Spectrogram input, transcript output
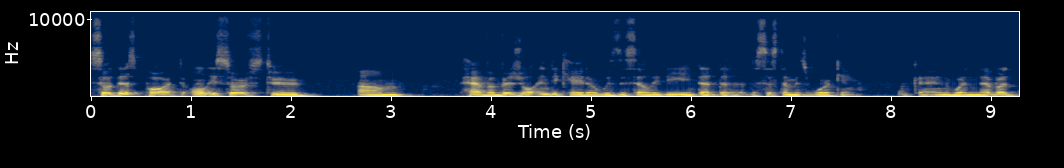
So this part only serves to um, have a visual indicator with this LED that the, the system is working okay? And whenever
